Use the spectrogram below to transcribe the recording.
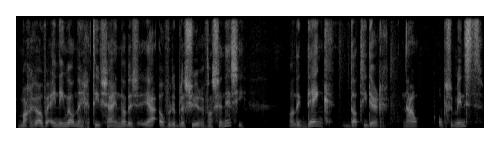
Mag ik over één ding wel negatief zijn? Dat is ja, over de blessure van Senesi. Want ik denk dat hij er, nou, op zijn minst...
